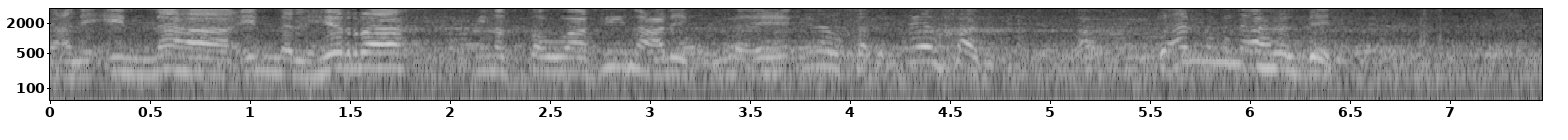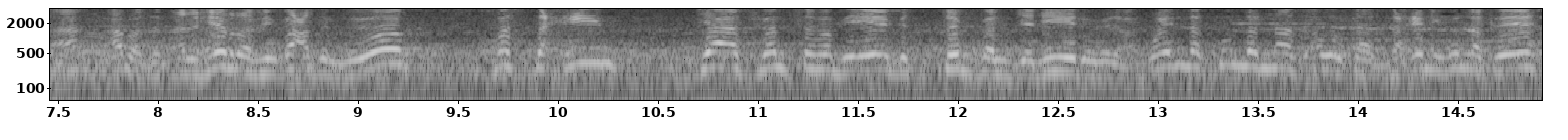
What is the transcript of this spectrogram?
يعني انها إن الهرة من الطوافين عليكم. من إيه؟ من الخدم زي الخادم. كأنه من أهل البيت. ها؟ ابدا. الهرة في بعض البيوت. بس دحين جاءت فلسفة بإيه؟ بالطب الجديد والا كل الناس أول كان دحين يقول لك إيه؟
